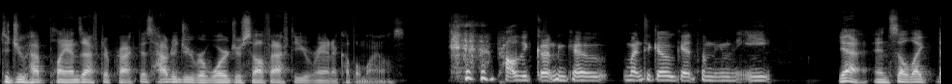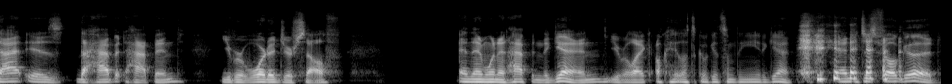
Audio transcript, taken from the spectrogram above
did you have plans after practice? How did you reward yourself after you ran a couple miles? Probably couldn't go, went to go get something to eat. Yeah. And so, like, that is the habit happened. You rewarded yourself. And then when it happened again, you were like, okay, let's go get something to eat again. And it just felt good.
